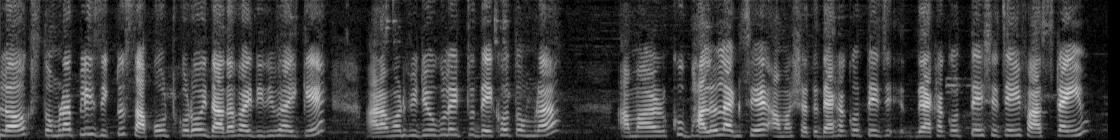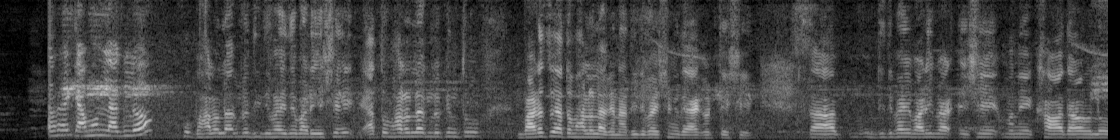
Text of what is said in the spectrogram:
blogs তোমরা প্লিজ একটু সাপোর্ট করো ওই দাদাভাই দিদিভাইকে। আর আমার ভিডিওগুলো একটু দেখো তোমরা। আমার খুব ভালো লাগছে আমার সাথে দেখা করতে দেখা করতে এসেছে এই ফার্স্ট টাইম দাদাভাই কেমন লাগল? খুব ভালো লাগল দিদি ভাইদের বাড়ি এসে। এত ভালো লাগল কিন্তু বাড়িতেও এত ভালো লাগে না দিদি ভাইয়ের সঙ্গে দেখা করতে এসে। তা দিদি ভাই বাড়ি এসে মানে খাওয়া দাওয়া হলো।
